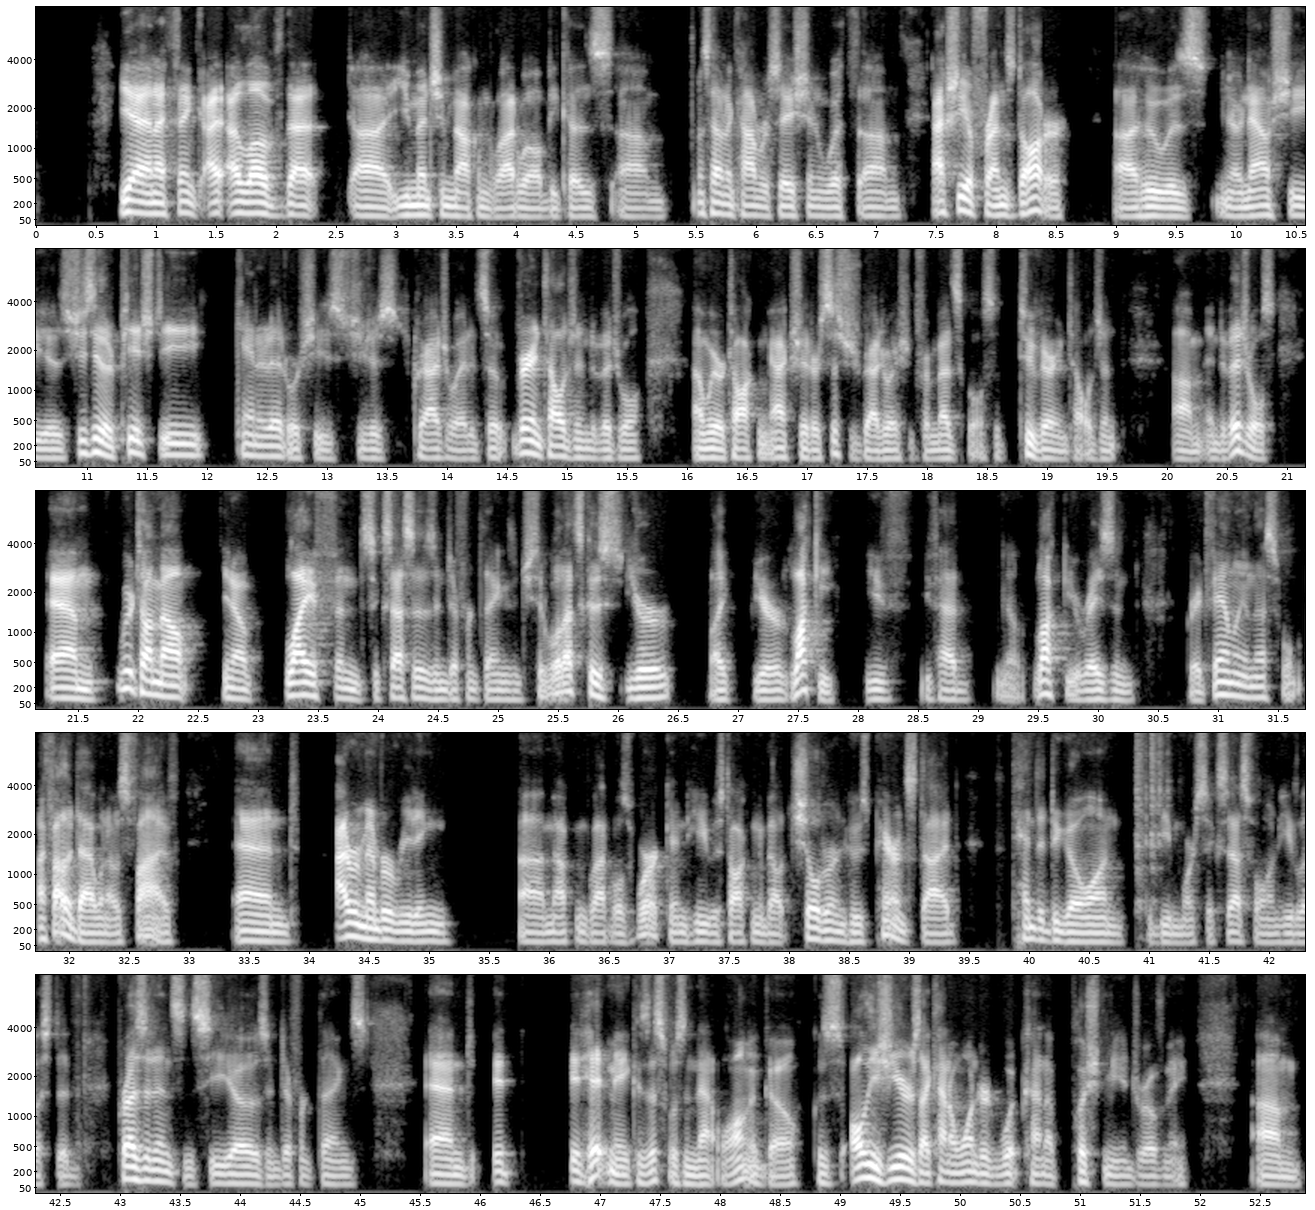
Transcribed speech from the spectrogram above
Yeah, and I think I, I love that uh, you mentioned Malcolm Gladwell because um, I was having a conversation with um, actually a friend's daughter uh, who was, you know, now she is she's either a PhD candidate or she's she just graduated. So very intelligent individual. And we were talking actually at her sister's graduation from med school. So two very intelligent um, individuals. And we were talking about, you know, life and successes and different things. And she said, well, that's because you're like, you're lucky. You've, you've had, you know, luck. You're raised in great family in this. Well, my father died when I was five. And I remember reading uh, Malcolm Gladwell's work, and he was talking about children whose parents died tended to go on to be more successful. And he listed presidents and CEOs and different things. And it it hit me because this wasn't that long ago. Because all these years, I kind of wondered what kind of pushed me and drove me. Um,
